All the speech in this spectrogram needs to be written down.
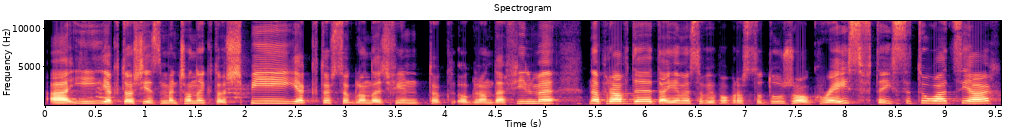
a i jak ktoś jest zmęczony, ktoś śpi, jak ktoś chce oglądać film, to ogląda filmy. Naprawdę dajemy sobie po prostu dużo grace w tych sytuacjach.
